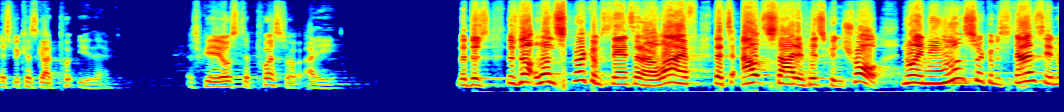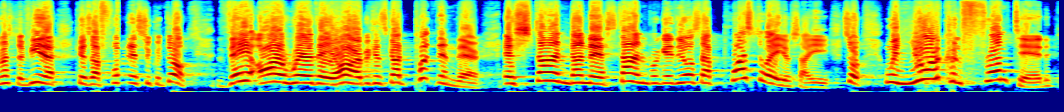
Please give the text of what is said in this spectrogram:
is because God put you there. Es que Dios te puesto ahí. That there's, there's not one circumstance in our life that's outside of His control. No hay ninguna circunstancia en nuestra vida que es afuera de su control. They are where they are because God put them there. Están donde están porque Dios ha puesto ellos ahí. So when you're confronted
